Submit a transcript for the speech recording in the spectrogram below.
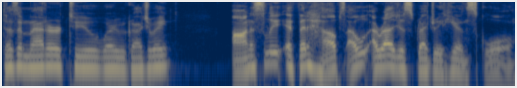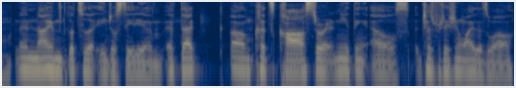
Does it matter to you where you graduate? honestly if it helps i w- i'd I rather just graduate here in school and not even go to the angel stadium. If that um, cuts cost or anything else transportation wise as well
